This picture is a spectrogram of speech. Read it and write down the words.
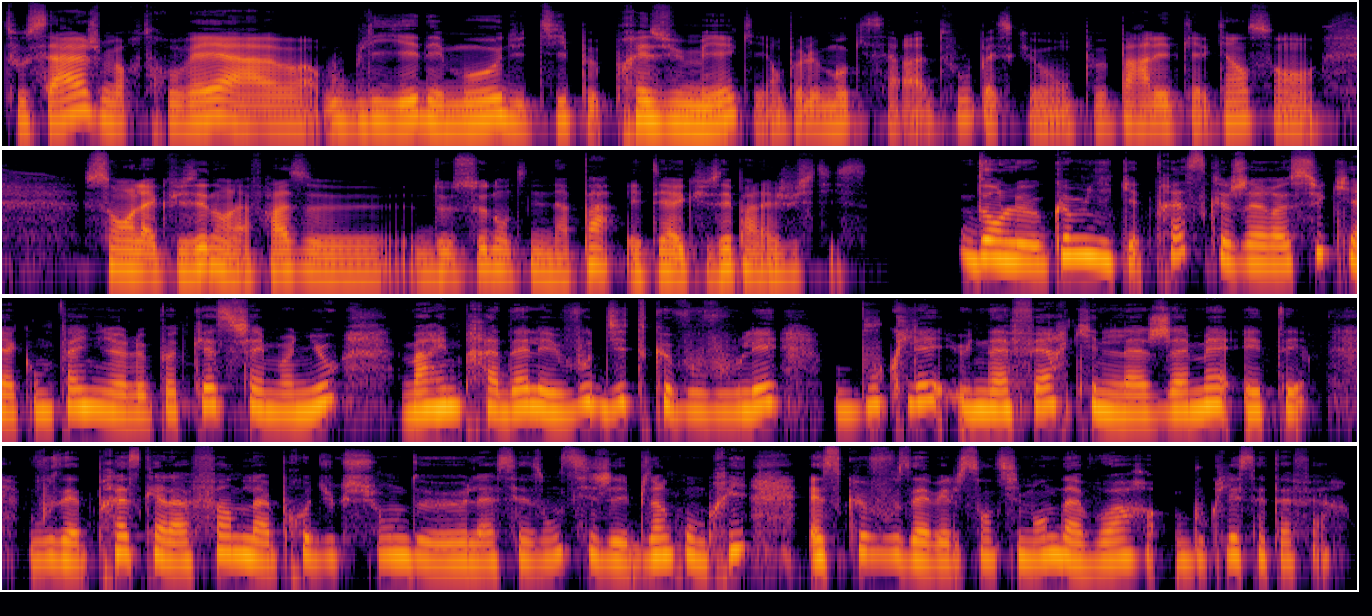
tout ça, je me retrouvais à oublier des mots du type présumé, qui est un peu le mot qui sert à tout parce qu'on peut parler de quelqu'un sans sans l'accuser dans la phrase euh, de ceux dont il n'a pas été accusé par la justice. Dans le communiqué de presse que j'ai reçu qui accompagne le podcast Shame on You, Marine Pradel et vous dites que vous voulez boucler une affaire qui ne l'a jamais été. Vous êtes presque à la fin de la production de la saison, si j'ai bien compris. Est-ce que vous avez le sentiment d'avoir bouclé cette affaire?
